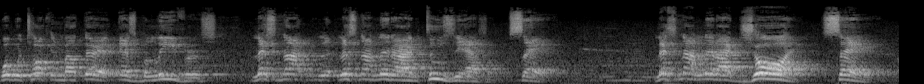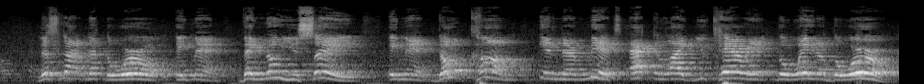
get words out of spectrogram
What we're talking about there as believers, let's not let's not let our enthusiasm say. Let's not let our joy say. Let's not let the world, amen. They know you're saved, amen. Don't come in their midst acting like you carry the weight of the world.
